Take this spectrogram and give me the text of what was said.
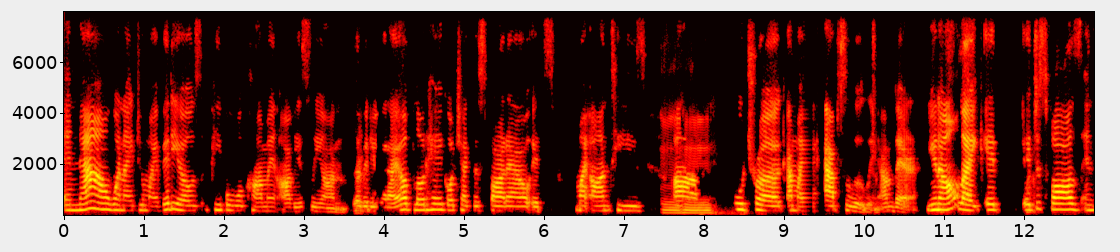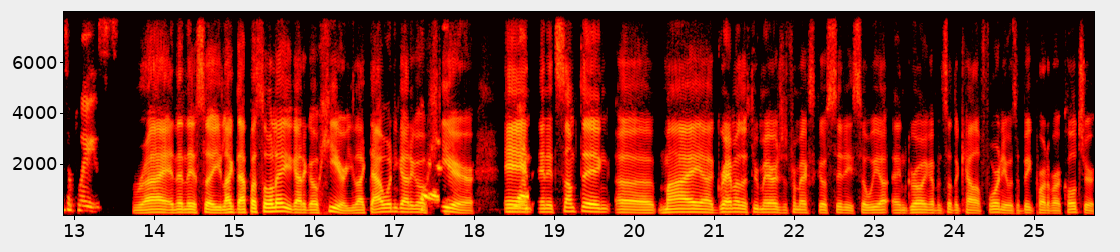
and now when I do my videos, people will comment obviously on the Right. video that I upload. Hey, go check this spot out. It's my auntie's um, Mhm. food truck. I'm like, absolutely, I'm there. You know, like it it just falls into place. Right. And then they say, you like that pozole? You got to go here. You like that one? You got to go here. Yeah. And and it's something uh my uh, grandmother through marriage is from Mexico City. So we uh, and growing up in Southern California was a big part of our culture.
